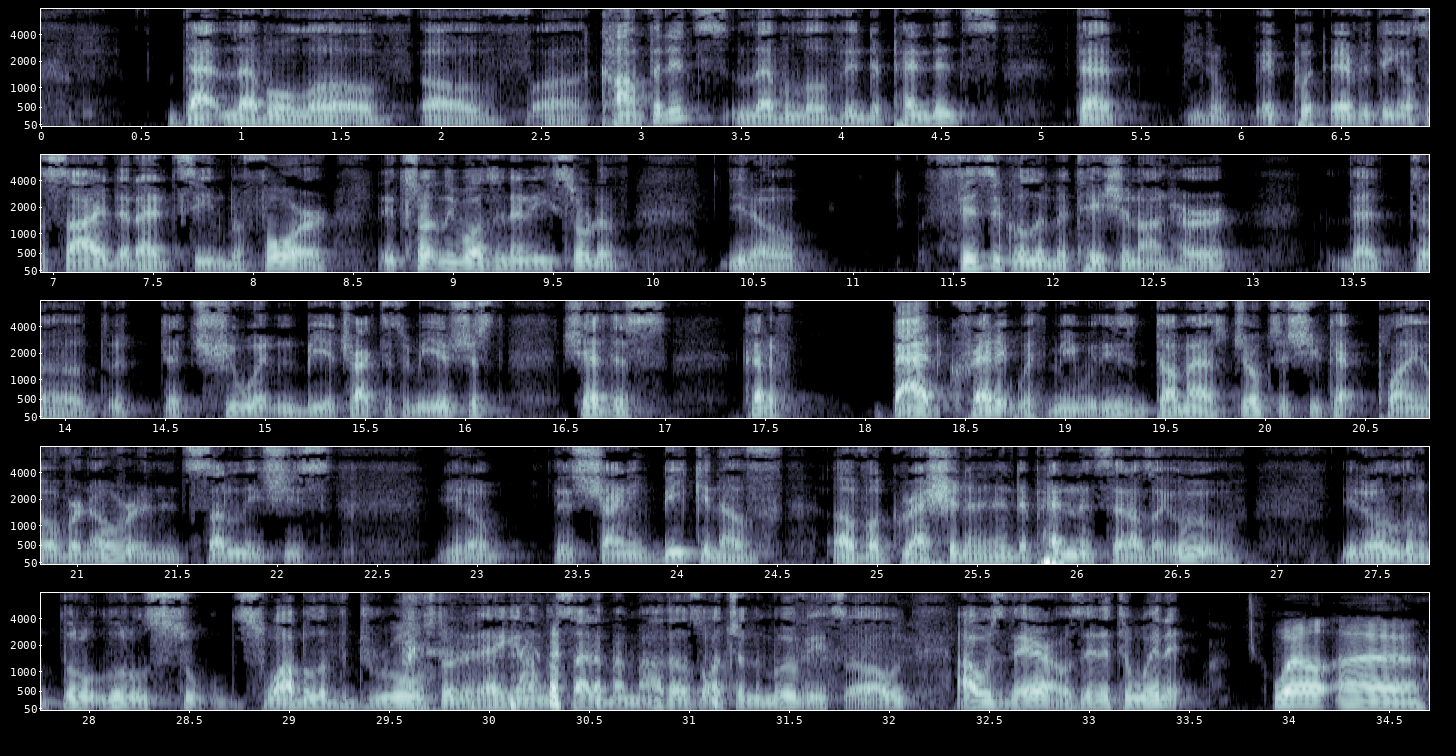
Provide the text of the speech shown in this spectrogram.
that level of of uh, confidence, level of independence that you know it put everything else aside that I had seen before. It certainly wasn't any sort of you know physical limitation on her that uh, that she wouldn't be attracted to me. It's just she had this kind of bad credit with me with these dumbass jokes that she kept playing over and over, and suddenly she's you know this shining beacon of of aggression and independence that I was like, ooh. You know, a little little little sw- swabble of drool started hanging on the side of my mouth. I was watching the movie, so I was, I was there. I was in it to win it. Well, uh,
